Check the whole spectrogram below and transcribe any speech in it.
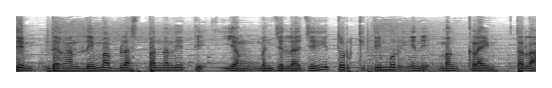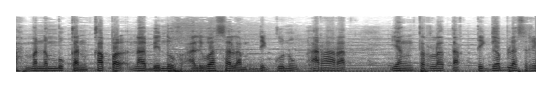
Tim dengan 15 peneliti yang menjelajahi Turki Timur ini mengklaim telah menemukan kapal Nabi Nuh alaihissalam di Gunung Ararat yang terletak 13.000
